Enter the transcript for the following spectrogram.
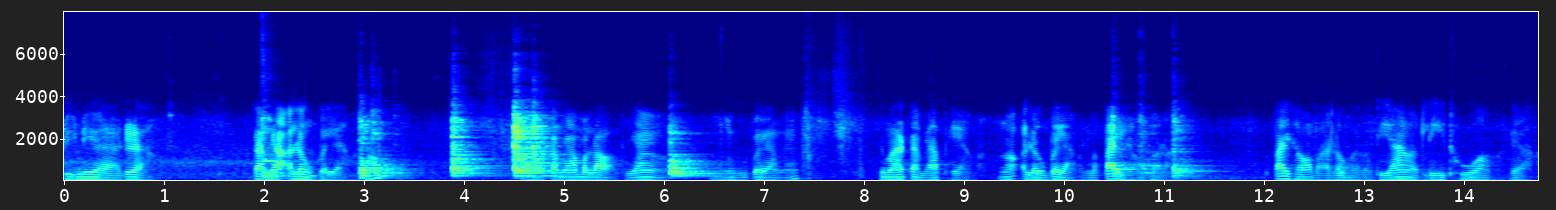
ဒီနေရာတွေ့လားကံများအလုံးပေးရမှာနော်ကံများမလောက်ဒီကဘူးပေးရမယ်ဒီမှာတံများပေးရမှာနော်အလုံးပေးရမှာဒီမှာပိုက်ထောင်ထွက်လာပိုက်ထောင်ဘာလုံးမယ်ဆိုဒီကတော့လီထိုးရမှာတွေ့လား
